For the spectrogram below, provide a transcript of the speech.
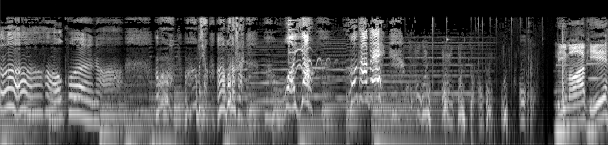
啊！好困啊！嗯，不行，啊，不能睡，我要喝咖啡。狸猫阿皮，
